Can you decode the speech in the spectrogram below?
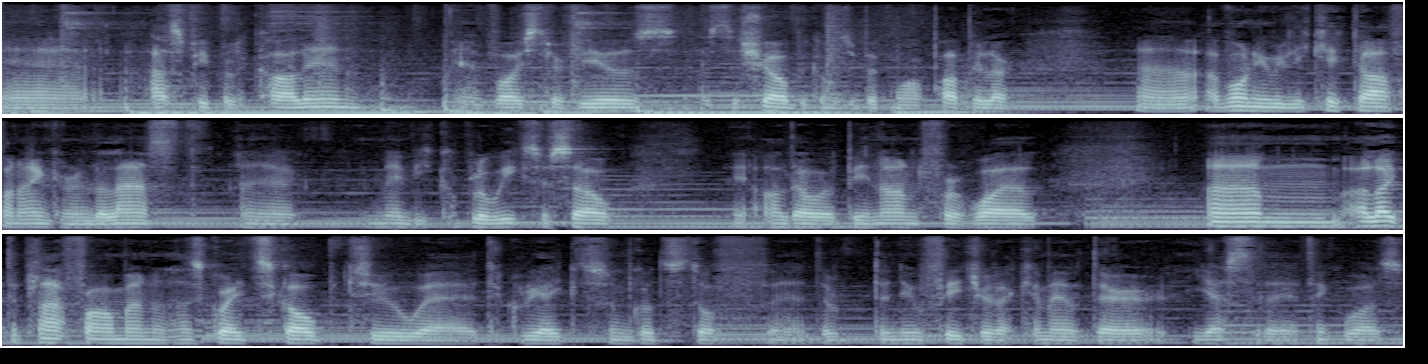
uh, ask people to call in and voice their views as the show becomes a bit more popular. Uh, I've only really kicked off on Anchor in the last uh, maybe couple of weeks or so, although I've been on for a while. Um, I like the platform and it has great scope to uh, to create some good stuff. Uh, the, the new feature that came out there yesterday, I think was,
